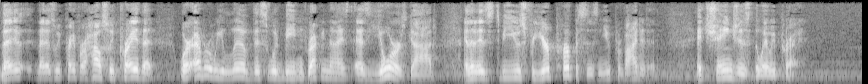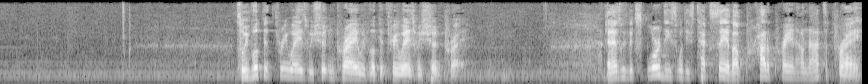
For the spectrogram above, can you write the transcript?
That, that as we pray for a house, we pray that wherever we live, this would be recognized as yours, God, and that it is to be used for your purposes, and you provided it. It changes the way we pray. So we've looked at three ways we shouldn't pray. We've looked at three ways we should pray. And as we've explored these, what these texts say about how to pray and how not to pray,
